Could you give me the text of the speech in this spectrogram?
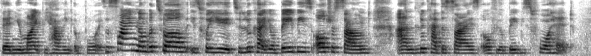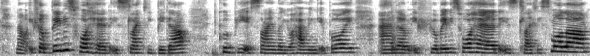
then you might be having a boy. So sign number 12 is for you to look at your baby's ultrasound and look at the size of your baby's forehead. Now, if your baby's forehead is slightly bigger, could be a sign that you're having a boy. And um, if your baby's forehead is slightly smaller,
